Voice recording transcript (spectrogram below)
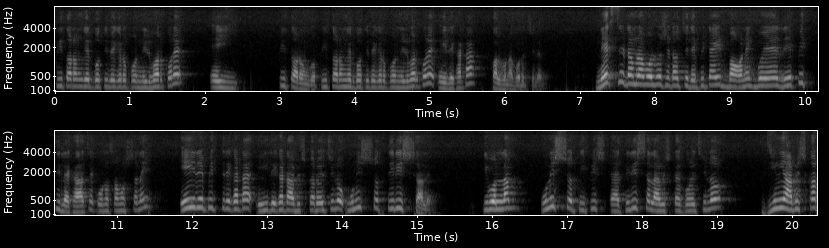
পি তরঙ্গের গতিবেগের উপর নির্ভর করে এই পি তরঙ্গ পি তরঙ্গের গতিবেগের উপর নির্ভর করে এই রেখাটা কল্পনা করেছিলেন। নেক্সট যেটা আমরা বলব সেটা হচ্ছে রেপিটাইট বা অনেক বইয়ে রেপিত্তি লেখা আছে, কোনো সমস্যা নেই। এই রেপিত্তি রেখাটা, এই রেখাটা আবিষ্কার হয়েছিল উনিশশো সালে। কি বললাম? উনিশশো তিরিশ সালে আবিষ্কার করেছিল। যিনি আবিষ্কার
